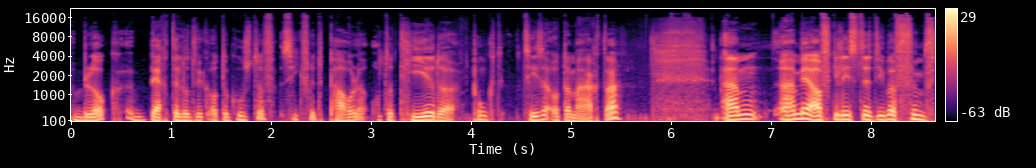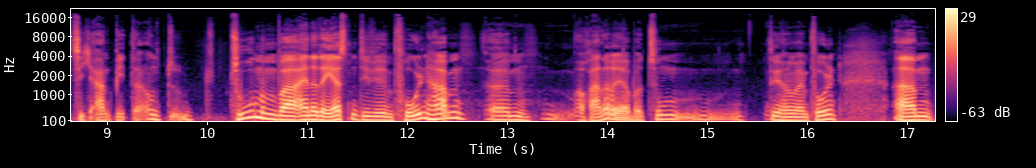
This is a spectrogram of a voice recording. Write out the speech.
Blog Bertha Ludwig Otto Gustav, Siegfried Paula Otto Theodor, Punkt Cäsar Otto Martha ähm, haben wir aufgelistet über 50 Anbieter. Und Zoom war einer der ersten, die wir empfohlen haben. Ähm, auch andere, aber Zoom, die haben wir empfohlen ähm,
